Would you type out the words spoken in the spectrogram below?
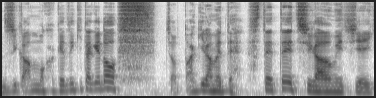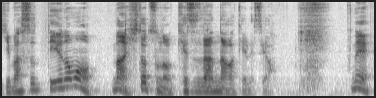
時間もかけてきたけどちょっと諦めて捨てて違う道へ行きますっていうのもまあ一つの決断なわけですよ。で、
